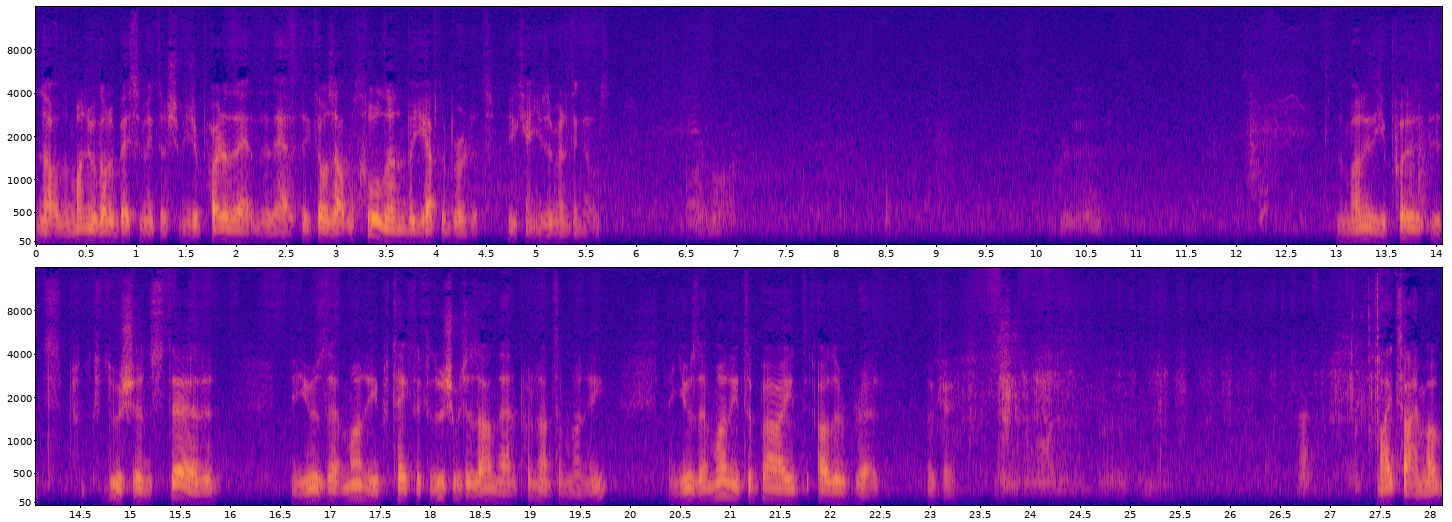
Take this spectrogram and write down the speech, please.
no. The money will go to basic mikdash. It Means you're part of that. That it goes out l'chulin, but you have to burn it. You can't use it for anything else. The money that you put it, it's kedusha instead. You use that money, take the kedusha which is on that, and put it onto money, and use that money to buy other bread. Okay. my timer.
